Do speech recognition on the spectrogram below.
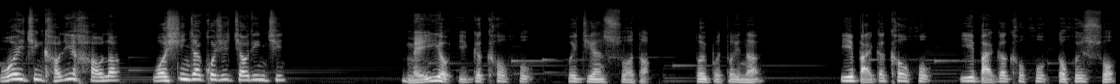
我已经考虑好了，我现在过去交定金。没有一个客户会这样说的，对不对呢？一百个客户，一百个客户都会说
